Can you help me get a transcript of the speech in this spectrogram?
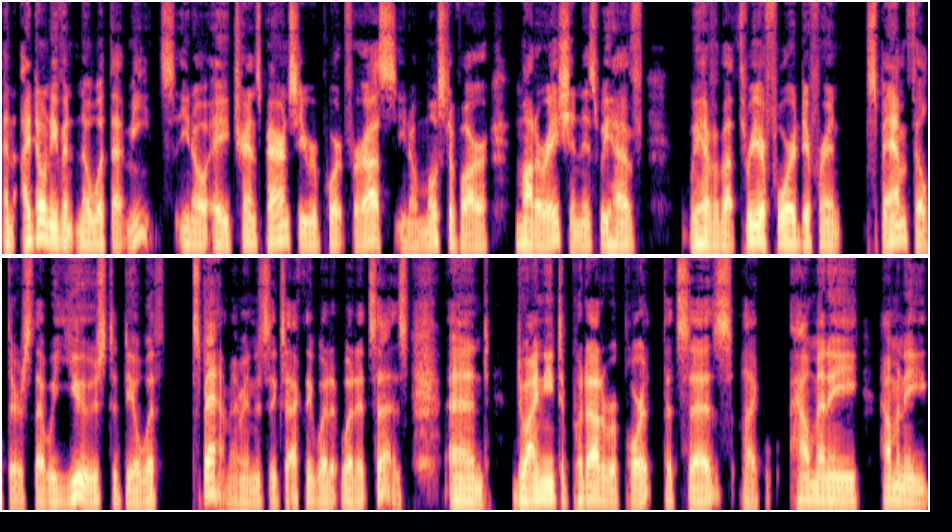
And I don't even know what that means. You know, a transparency report for us, you know, most of our moderation is we have we have about three or four different spam filters that we use to deal with spam. I mean, it's exactly what it, what it says. And do I need to put out a report that says like how many how many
